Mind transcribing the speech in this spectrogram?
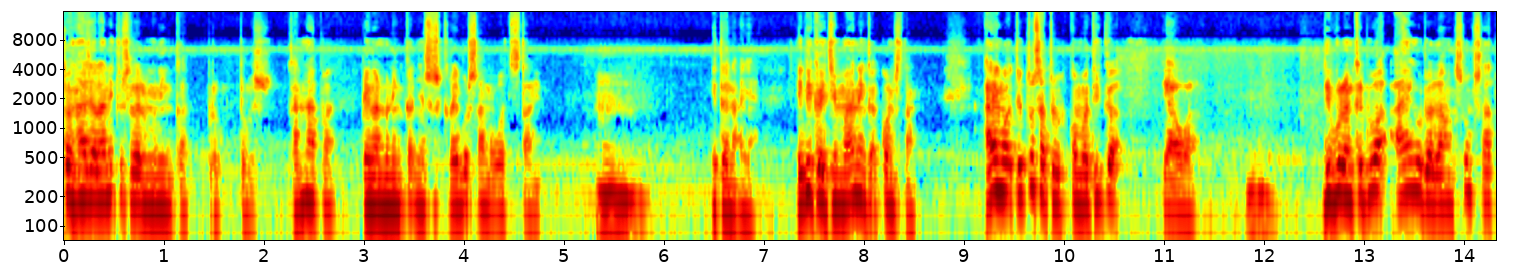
Penghasilan itu selalu meningkat bro terus. Karena apa? Dengan meningkatnya subscriber sama watch time. Hmm. itu enaknya. Jadi gaji mana nggak konstan. Aing waktu itu 1,3 di awal. Hmm. di bulan kedua Aing udah langsung 1,8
